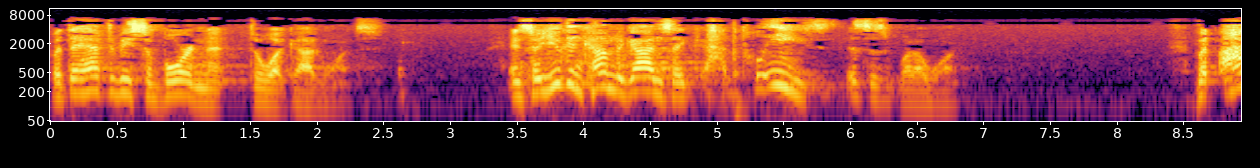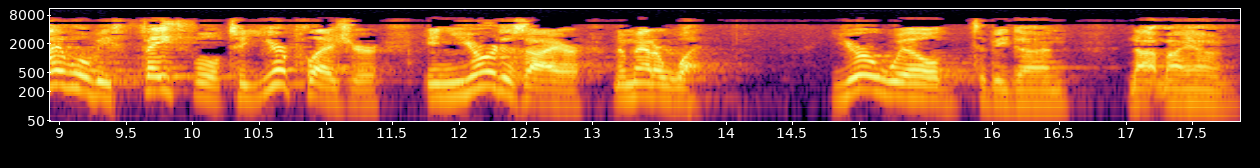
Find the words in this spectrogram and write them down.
but they have to be subordinate to what God wants. And so you can come to God and say, God, please, this is what I want. But I will be faithful to your pleasure in your desire no matter what. Your will to be done, not my own.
